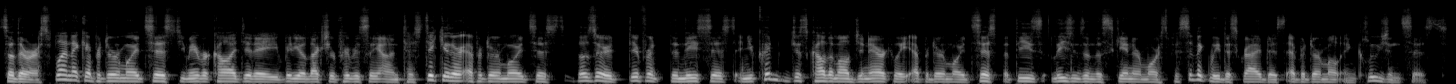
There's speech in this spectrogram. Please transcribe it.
So, there are splenic epidermoid cysts. You may recall I did a video lecture previously on testicular epidermoid cysts. Those are different than these cysts, and you could just call them all generically epidermoid cysts, but these lesions in the skin are more specifically described as epidermal inclusion cysts.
